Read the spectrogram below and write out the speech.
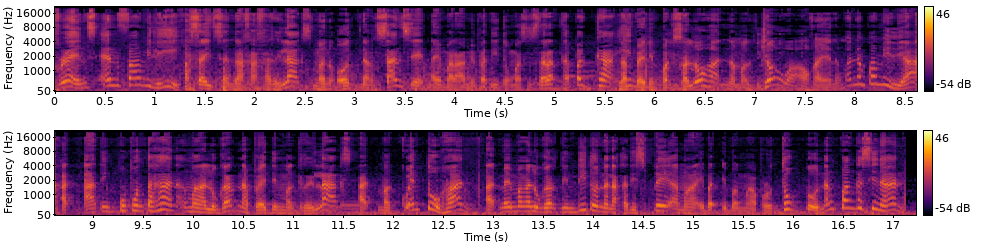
friends and family. Aside sa nakaka-relax, manood ng sunset ay marami pa ditong masasarap na pagkain na pwedeng pagsaluhan na magjowa o kaya naman ng pamilya. At ating pupuntahan ang mga lugar na pwedeng mag-relax at magkwentuhan. At may mga lugar din dito na nakadisplay ang mga iba't ibang mga produkto ng Pangasinan.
